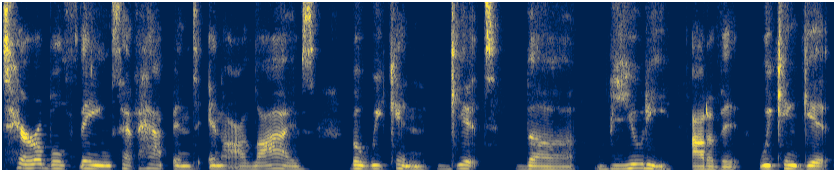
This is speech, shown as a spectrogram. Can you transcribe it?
terrible things have happened in our lives but we can get the beauty out of it. We can get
